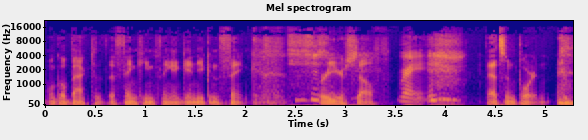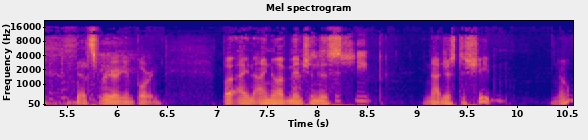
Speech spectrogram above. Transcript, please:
We'll go back to the thinking thing again. You can think for yourself. Right. That's important. That's very important. But I, I know I've mentioned this. sheep. Not just a sheep. No.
